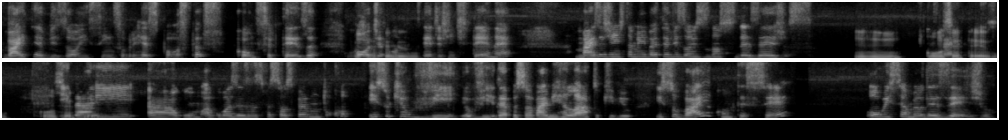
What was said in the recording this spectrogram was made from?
vai ter visões sim sobre respostas, com certeza, com pode certeza. acontecer de a gente ter, né? Mas a gente também vai ter visões dos nossos desejos. Uhum, com certo? certeza. Com certeza. E daí, algum, algumas vezes as pessoas perguntam, isso que eu vi, eu vi, daí a pessoa vai e me relata o que viu, isso vai acontecer? Ou isso é o meu desejo?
